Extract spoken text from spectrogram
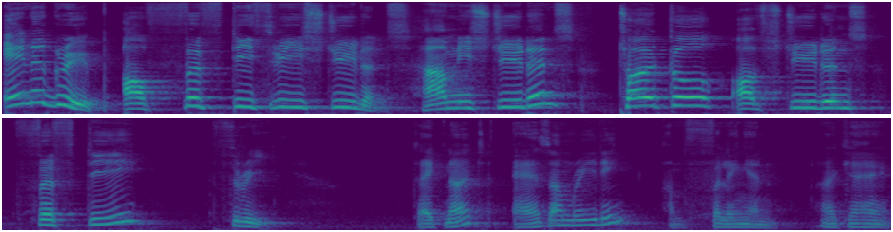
In a group of 53 students, how many students? Total of students 53. Take note, as I'm reading, I'm filling in. Okay.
